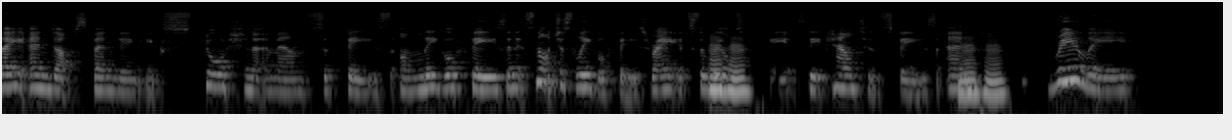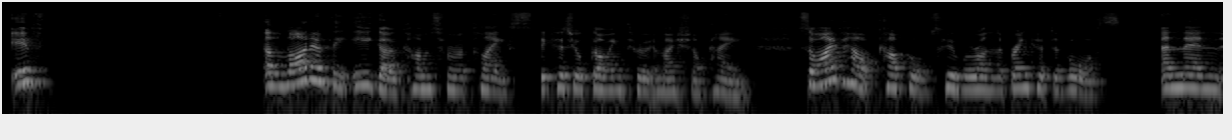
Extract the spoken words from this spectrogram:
they end up spending extortionate amounts of fees on legal fees and it's not just legal fees right it's the mm-hmm. realtor's fee it's the accountant's fees and mm-hmm. really if a lot of the ego comes from a place because you're going through emotional pain So I've helped couples who were on the brink of divorce. And then,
